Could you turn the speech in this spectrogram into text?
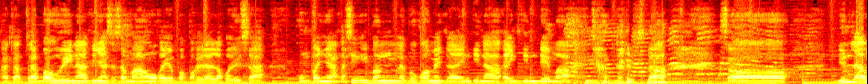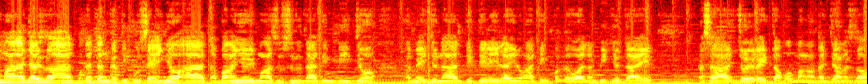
at tatrabahuhin natin yan sasamahan ko kayo papakilala ko yun sa kumpanya kasi yung ibang nagko-comment uh, hindi nakakaintindi mga kadyangers no. So yun lang mga kadyangers no at magandang gabi po sa inyo at abangan niyo yung mga susunod nating video Ah, medyo na delay lang yung ating paggawa ng video dahil nasa joyride ako mga kadyangers no.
